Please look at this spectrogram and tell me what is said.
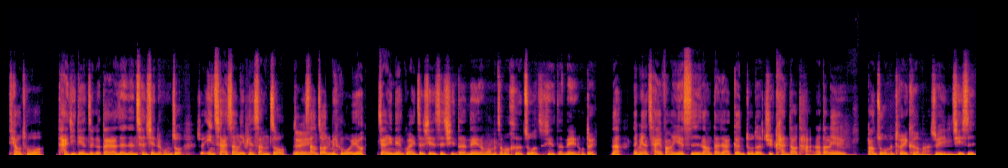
跳脱台积电这个大家人人称羡的工作，所以因此还上了一篇商周。那对篇商周里面我有讲一点关于这些事情的内容，我们怎么合作这些的内容。对，那那篇的采访也是让大家更多的去看到它，然后当然也帮助我们推客嘛。所以嗯其实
